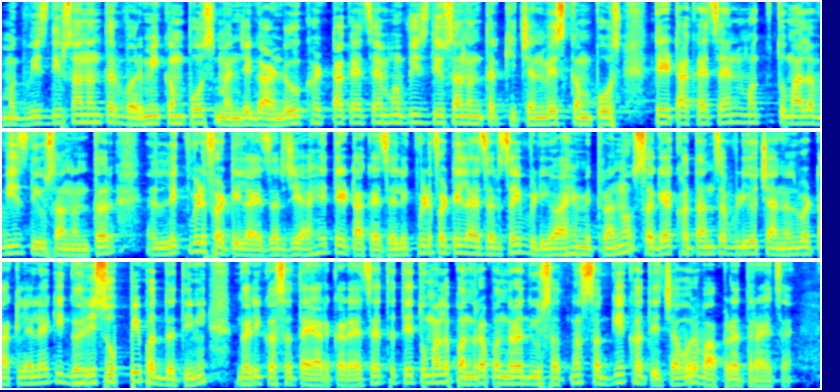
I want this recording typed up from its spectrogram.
मग वीस दिवसानंतर वर्मी कंपोस्ट म्हणजे गांडूळ खत टाकायचं आहे. मग वीस दिवसानंतर किचन वेस्ट कंपोस्ट ते टाकायचं आहे. आणि मग तुम्हाला वीस दिवसानंतर लिक्विड फर्टिलायझर जे आहे ते टाकायचं आहे. लिक्विड फर्टिलायझरचाही व्हिडिओ आहे मित्रांनो. सगळ्या खतांचा व्हिडिओ चॅनलवर टाकलेला आहे की घरी सोपी पद्धतीने घरी कसं तयार करायचं आहे तर ते तुम्हाला पंधरा पंधरा दिवसातनं सगळे खत याच्यावर वापरत राहायचं आहे.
